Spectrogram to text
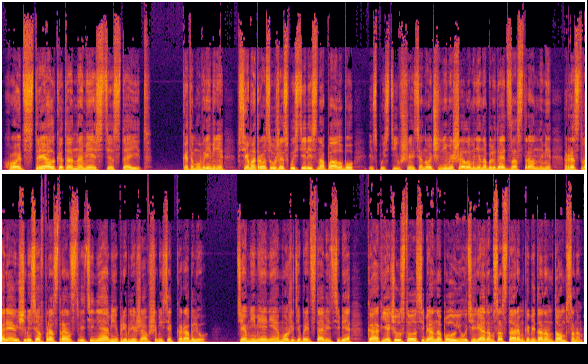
«Хоть стрелка-то на месте стоит». К этому времени все матросы уже спустились на палубу, и спустившаяся ночь не мешала мне наблюдать за странными, растворяющимися в пространстве тенями, приближавшимися к кораблю. Тем не менее, можете представить себе, как я чувствовал себя на полуюте рядом со старым капитаном Томпсоном.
